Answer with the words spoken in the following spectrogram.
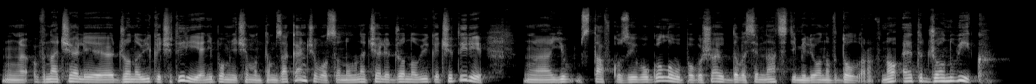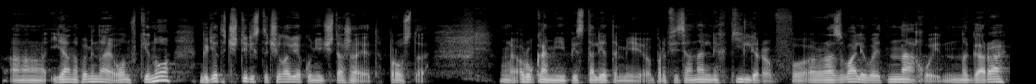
в начале Джона Уика 4, я не помню, чем он там заканчивался, но в начале Джона Уика 4 а, ставку за его голову повышают до 18 миллионов долларов. Но это Джон Уик. А, я напоминаю, он в кино где-то 400 человек уничтожает просто руками и пистолетами профессиональных киллеров, разваливает нахуй на гора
